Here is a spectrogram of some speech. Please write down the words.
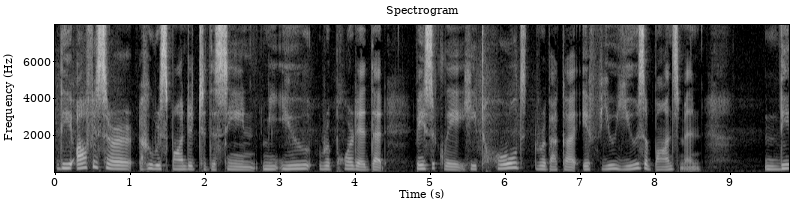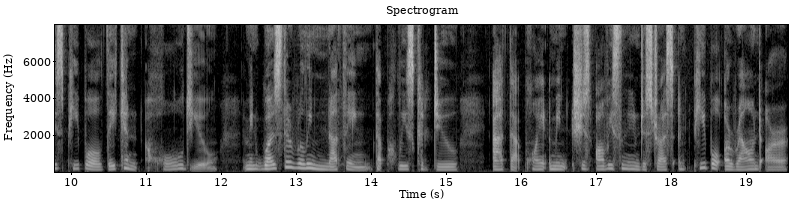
the officer who responded to the scene, you reported that basically he told Rebecca if you use a bondsman, these people they can hold you I mean, was there really nothing that police could do at that point? I mean, she's obviously in distress, and people around are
